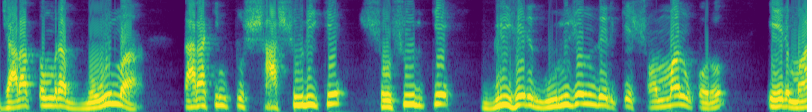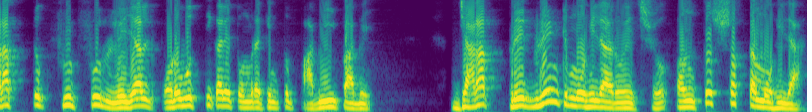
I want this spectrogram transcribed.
যারা তোমরা বৌমা, তারা কিন্তু শাশুড়িকে, শ্বশুরকে, গৃহের গুরুজনদেরকে সম্মান করো, এর মারাত্মক ফ্রুটফুল রেজাল্ট পরবর্তীকালে তোমরা কিন্তু পাবেই পাবে। যারা প্রেগনেন্ট মহিলা রয়েছে, অন্তঃসত্ত্বা মহিলা,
